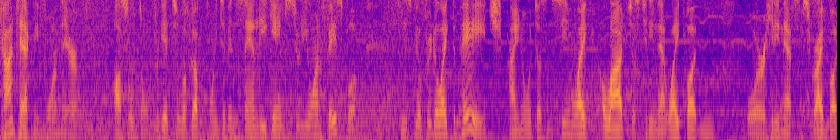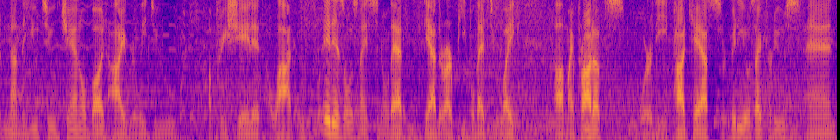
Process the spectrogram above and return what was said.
contact me form there. Also, don't forget to look up Point of Insanity Game Studio on Facebook. Please feel free to like the page. I know it doesn't seem like a lot just hitting that like button or hitting that subscribe button on the YouTube channel, but I really do appreciate it a lot. It is always nice to know that, yeah, there are people that do like uh, my products or the podcasts or videos I produce, and,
